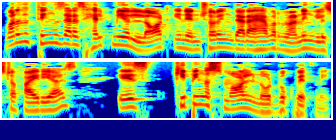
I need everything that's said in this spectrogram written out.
One of the things that has helped me a lot in ensuring that I have a running list of ideas is keeping a small notebook with me.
